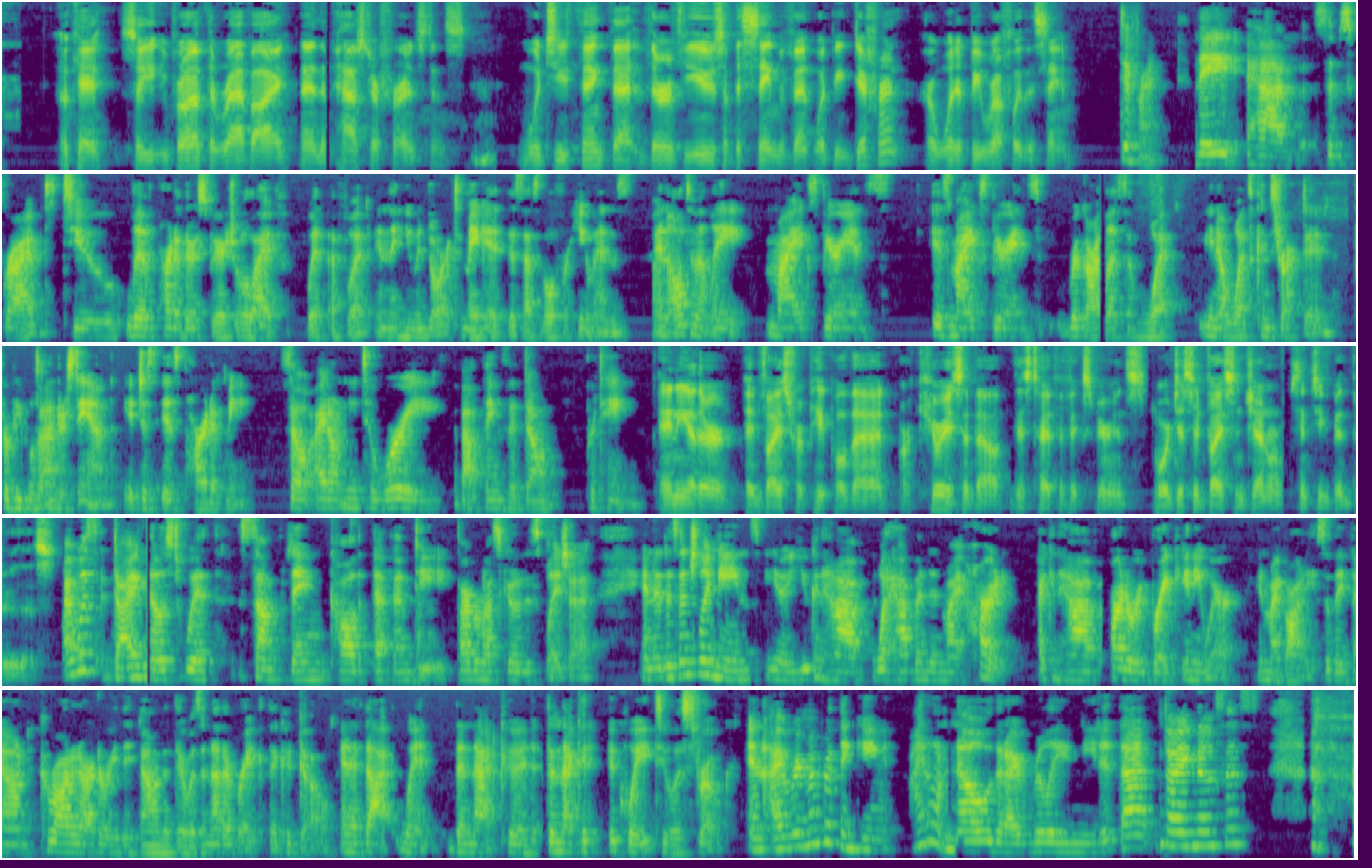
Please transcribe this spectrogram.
Okay, so you brought up the rabbi and the pastor, for instance. Mm-hmm. Would you think that their views of the same event would be different, or would it be roughly the same? Different. They have subscribed to live part of their spiritual life with a foot in the human door to make it accessible for humans. And ultimately, my experience is my experience regardless of what, you know, what's constructed for people to understand. It just is part of me. So I don't need to worry about things that don't pertain. Any other advice for people that are curious about this type of experience, or just advice in general since you've been through this? I was diagnosed with something called FMD, fibromuscular dysplasia. And it essentially means, you know, you can have what happened in my heart. I can have artery break anywhere in my body. So they found carotid artery. They found that there was another break that could go. And if that went, then that could, then that could equate to a stroke. And I remember thinking, I don't know that I really needed that diagnosis.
